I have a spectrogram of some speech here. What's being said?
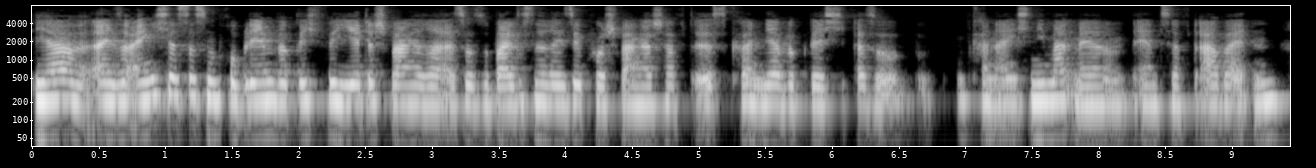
ja, also eigentlich ist es ein Problem wirklich für jede Schwangere. Also sobald es eine Risikoschwangerschaft ist, können ja wirklich, also kann eigentlich niemand mehr ernsthaft arbeiten.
